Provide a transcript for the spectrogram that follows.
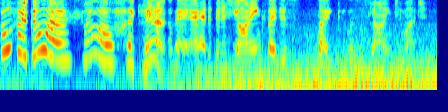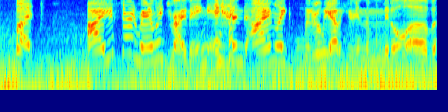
oh my gosh, oh, I can't. Okay, I had to finish yawning because I just like was just yawning too much. But I just started randomly driving and I'm like literally out here in the middle of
